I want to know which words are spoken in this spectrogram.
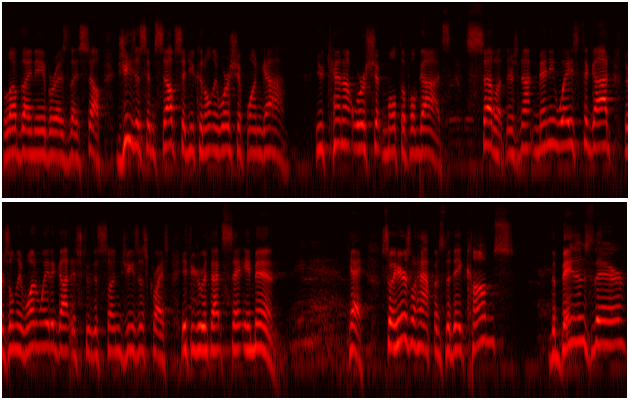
Love thy neighbor as thyself. Jesus himself said you can only worship one God. You cannot worship multiple gods. Settle it. There's not many ways to God. There's only one way to God. It's through the Son, Jesus Christ. If you agree with that, say amen. amen. Okay, so here's what happens. The day comes, the band's there,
